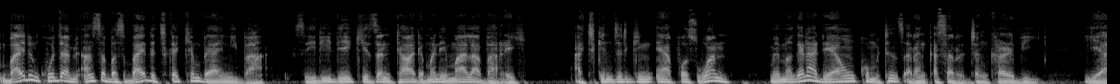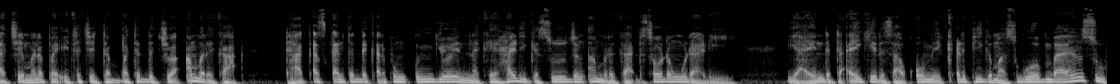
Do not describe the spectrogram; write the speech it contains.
Biden ko jami'ansa ba su bayar da cikakken bayani ba sai dai da yake zantawa da manema labarai a cikin jirgin air force one mai magana da yawon kwamitin tsaron ƙasar jan karɓi ya ce manufa ita ce tabbatar da cewa amurka ta kaskantar da ƙarfin ƙungiyoyin na kai hari ga sojojin amurka da sauran wurare. Yayin da ta aike da saƙo mai ƙarfi ga masu goyon bayansu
